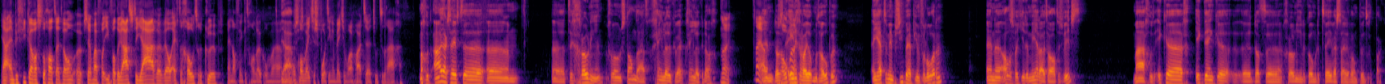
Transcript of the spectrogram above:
ja, en Benfica was toch altijd wel, zeg maar, van in ieder geval de laatste jaren wel echt een grotere club. En dan vind ik het gewoon leuk om, eh, om gewoon een beetje Sporting een beetje warm hart toe te dragen. Maar goed, Ajax heeft eh, eh, tegen Groningen gewoon standaard geen leuke, geen leuke dag. Nee. Nou ja, en dat is het enige waar je op moet hopen. En je hebt hem in principe heb je hem verloren. En eh, alles wat je er meer uit haalt is winst. Maar goed, ik, eh, ik denk dat eh, Groningen de komende twee wedstrijden wel een punt gaat pakken.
